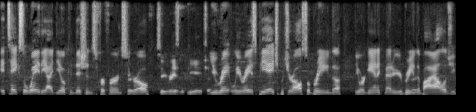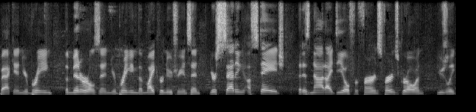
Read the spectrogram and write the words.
it takes away the ideal conditions for ferns to grow. So you're raising the pH. Up. You rate we raise pH, but you're also bringing the the organic matter. You're bringing Right. the biology back in. You're bringing the minerals in. You're bringing the micronutrients in. You're setting a stage that is not ideal for ferns. Ferns grow in usually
